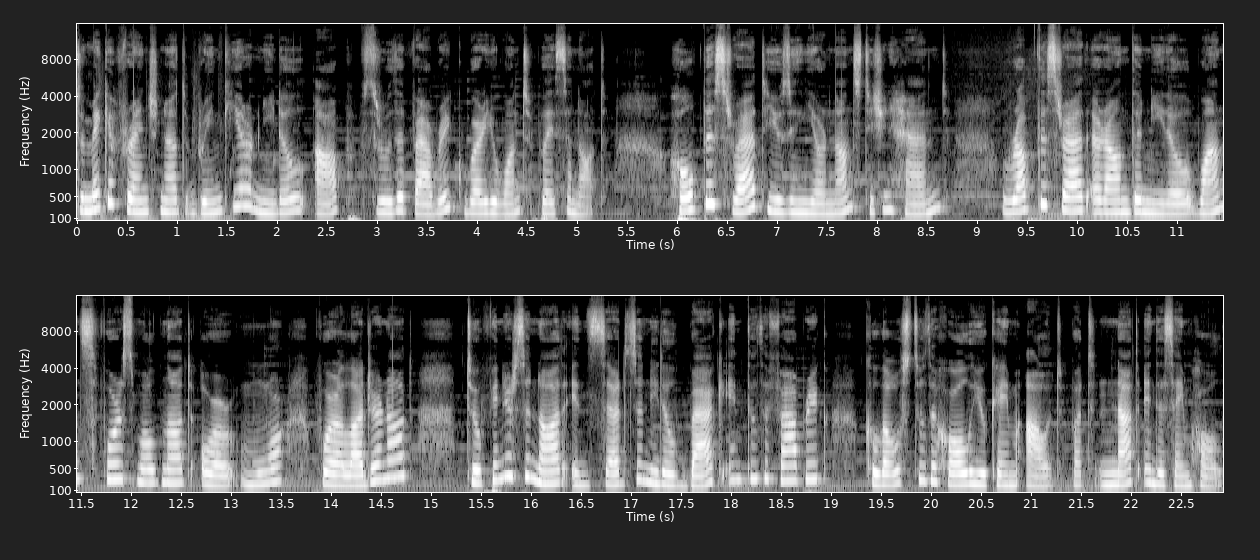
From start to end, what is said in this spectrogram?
To make a French knot, bring your needle up through the fabric where you want to place a knot. Hold the thread using your non-stitching hand. Wrap the thread around the needle once for a small knot or more for a larger knot. To finish the knot, insert the needle back into the fabric close to the hole you came out, but not in the same hole.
